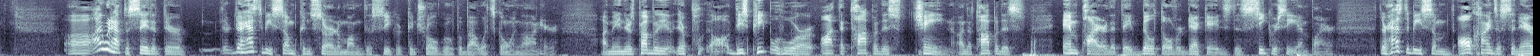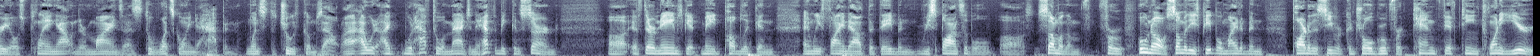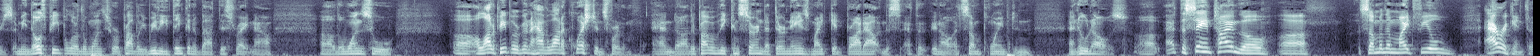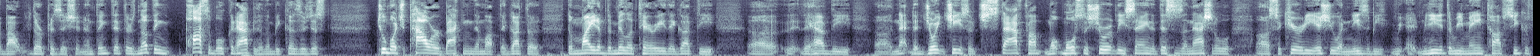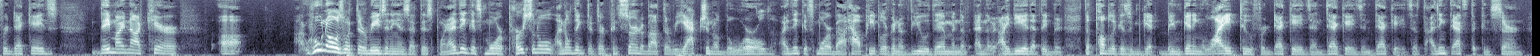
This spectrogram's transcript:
Uh, I would have to say that there, there has to be some concern among the secret control group about what's going on here. I mean, there's probably there uh, these people who are at the top of this chain, on the top of this empire that they've built over decades, this secrecy empire. There has to be some all kinds of scenarios playing out in their minds as to what's going to happen once the truth comes out. I, I would I would have to imagine they have to be concerned uh, if their names get made public and and we find out that they've been responsible, uh, some of them for who knows, some of these people might have been part of the secret control group for 10, 15, 20 years. I mean, those people are the ones who are probably really thinking about this right now uh, the ones who uh, a lot of people are going to have a lot of questions for them, and uh, they're probably concerned that their names might get brought out this, at the you know at some point, and and who knows. Uh, at the same time, though, uh, some of them might feel arrogant about their position and think that there's nothing possible could happen to them because there's just too much power backing them up. They got the the might of the military. They got the uh, they have the uh, the Joint Chiefs of Staff most assuredly saying that this is a national uh, security issue and needs to be needed to remain top secret for decades. They might not care. Who knows what their reasoning is at this point? I think it's more personal. I don't think that they're concerned about the reaction of the world. I think it's more about how people are going to view them and the and the idea that they've been the public has been, get, been getting lied to for decades and decades and decades. I think that's the concern.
